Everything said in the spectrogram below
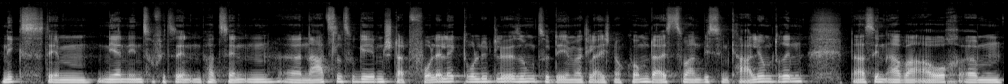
nichts dem niereninsuffizienten Patienten äh, Nazel zu geben, statt Vollelektrolytlösung, zu dem wir gleich noch kommen. Da ist zwar ein bisschen Kalium drin, da sind aber auch ähm,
